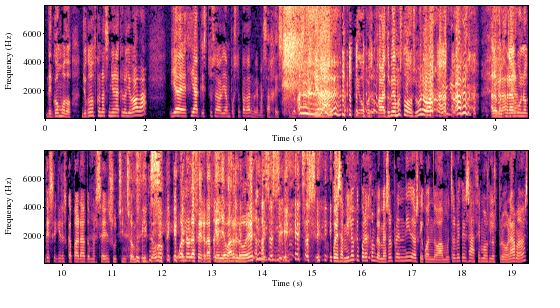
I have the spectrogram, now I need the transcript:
de cómodo. Yo conozco una señora que lo llevaba y ella decía que esto se lo habían puesto para darme masajes. Y yo, pues, genial. Digo, pues ojalá tuviéramos todos uno. A lo mejor alguno que se quiere escapar a tomarse su chinchoncito, igual no le hace gracia llevarlo, ¿eh? Eso sí, eso sí. Pues a mí lo que, por ejemplo, me ha sorprendido es que cuando a muchas veces hacemos los programas,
